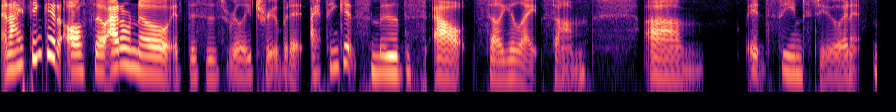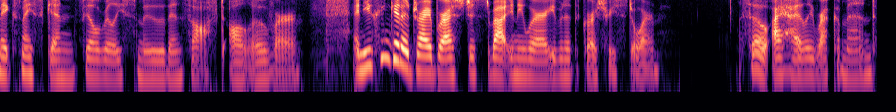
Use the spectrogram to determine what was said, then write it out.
And I think it also, I don't know if this is really true, but it, I think it smooths out cellulite some. Um, it seems to, and it makes my skin feel really smooth and soft all over. And you can get a dry brush just about anywhere, even at the grocery store. So I highly recommend.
